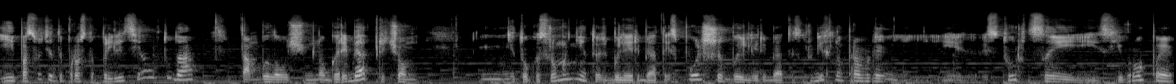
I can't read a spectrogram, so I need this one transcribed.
И по сути ты просто прилетел туда. Там было очень много ребят, причем не только с Румынии, то есть были ребята из Польши, были ребята из других направлений, и из Турции, и из Европы.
